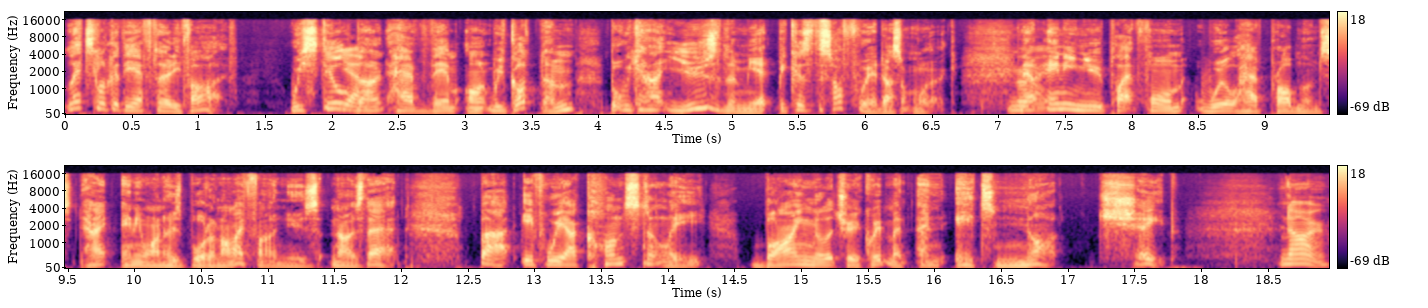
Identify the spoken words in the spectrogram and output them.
Let's look at the F thirty five. We still Yeah. don't have them on. We've got them, but we can't use them yet because the software doesn't work. Now, any new platform will have problems. Anyone who's bought an iPhone knows, knows that. But if we are constantly buying military equipment, and it's not cheap, No.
